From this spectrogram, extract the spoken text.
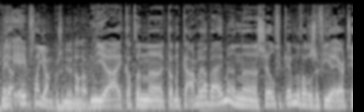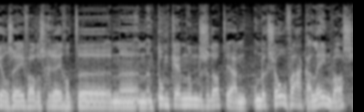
En ja. je hebt staan jankers nu en dan ook. Ja, ik had een, uh, ik had een camera bij me. Een uh, selfiecam. Dat hadden ze via RTL 7 hadden ze geregeld. Uh, een, een, een tomcam noemden ze dat. Ja, en omdat ik zo vaak alleen was.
